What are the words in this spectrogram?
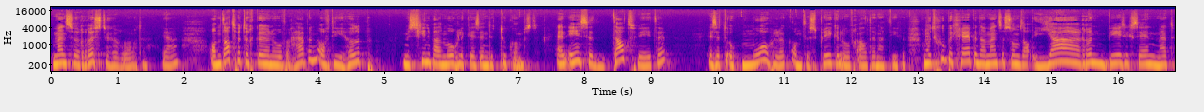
mensen rustiger worden. Ja? Omdat we het er kunnen over hebben of die hulp misschien wel mogelijk is in de toekomst. En eens ze dat weten, is het ook mogelijk om te spreken over alternatieven. Je moet goed begrijpen dat mensen soms al jaren bezig zijn met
